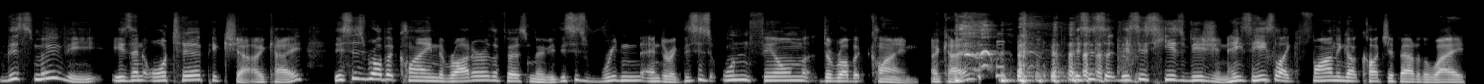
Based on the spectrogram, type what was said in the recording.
this movie is an auteur picture, okay? This is Robert Klane, the writer of the first movie. This is written and directed. This is un film de Robert Klane, okay? this is this is his vision. He's he's like finally got Kotcheff out of the way.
